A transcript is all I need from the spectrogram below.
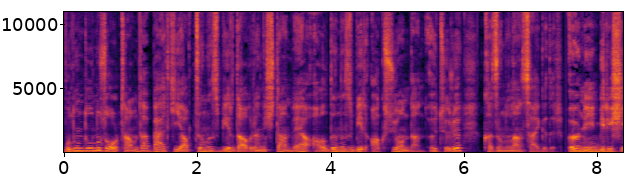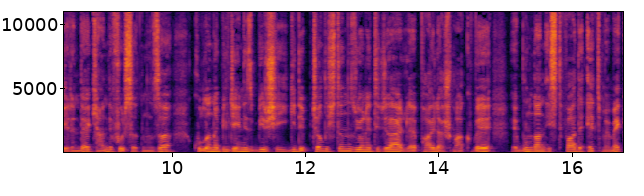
bulunduğunuz ortamda belki yaptığınız bir davranıştan veya aldığınız bir aksiyondan ötürü kazanılan saygıdır. Örneğin bir iş yerinde kendi fırsatınıza kullanabileceğiniz bir şeyi gidip çalıştığınız yöneticilerle paylaşmak ve e, bundan istifade etmemek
